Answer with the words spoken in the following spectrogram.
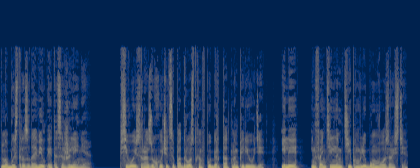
Но быстро задавил это сожаление. Всего и сразу хочется подросткам в пубертатном периоде или инфантильным типом в любом возрасте,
